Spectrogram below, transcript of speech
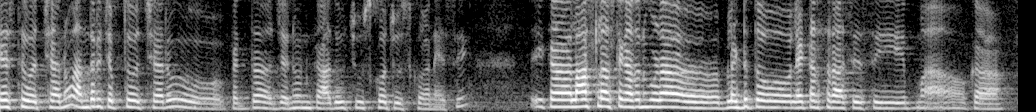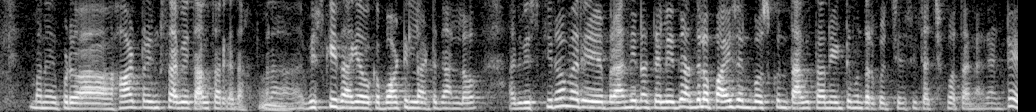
చేస్తూ వచ్చాను. అందరూ చెప్తూ వచ్చారు పెద్ద జనూన్ కాదు చూసుకో చూసుకో అనేసి. ఇక లాస్ట్ లాస్ట్గా అతను కూడా బ్లడ్తో లెటర్స్ రాసేసి ఒక మన ఇప్పుడు ఆ హాట్ డ్రింక్స్ అవి తాగుతారు కదా మన విస్కీ తాగే ఒక బాటిల్ లాంటి దానిలో. అది విస్కీనో మరి బ్రాందీనో తెలియదు అందులో పాయిజన్ పోసుకుని తాగుతాను ఇంటి ముందరకు వచ్చేసి చచ్చిపోతాను అని అంటే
